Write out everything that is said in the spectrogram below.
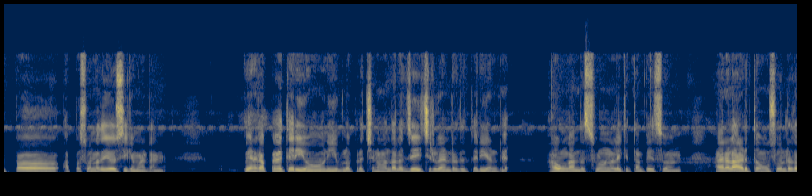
அப்போ அப்போ சொன்னதை யோசிக்க மாட்டாங்க. எனக்கு அப்போவே தெரியும் நீ இவ்வளோ பிரச்சனை வந்தாலும் ஜெயிச்சிருவேன்றது தெரியும்ட்டு அவங்க அந்த சூழ்நிலைக்கு தான் பேசுவாங்க. அதனால் அடுத்தவங்க சொல்கிறத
